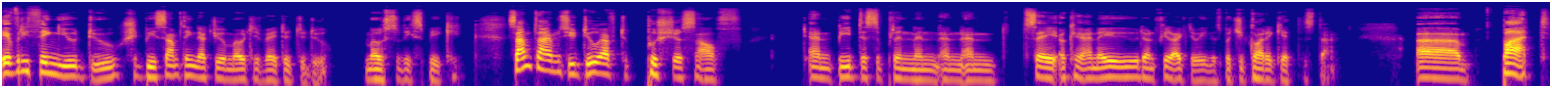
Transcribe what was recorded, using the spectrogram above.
everything you do should be something that you're motivated to do. Mostly speaking, sometimes you do have to push yourself and be disciplined and, and, and say, okay, I know you don't feel like doing this, but you got to get this done. Um, but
